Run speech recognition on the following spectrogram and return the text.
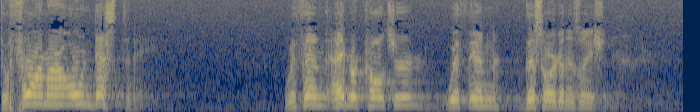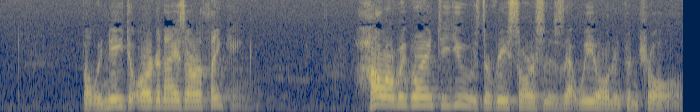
to form our own destiny within agriculture, within this organization. But we need to organize our thinking. How are we going to use the resources that we own and control?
